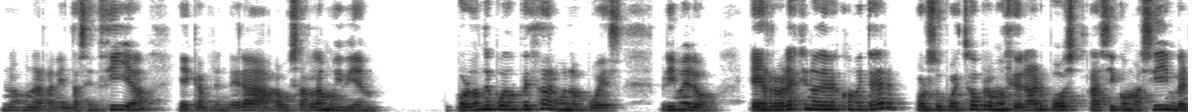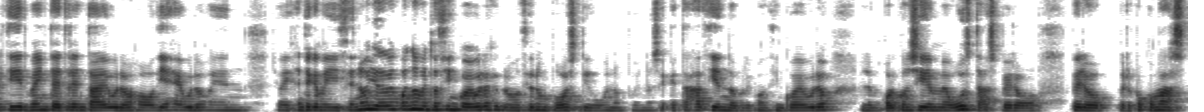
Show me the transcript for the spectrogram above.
no es una herramienta sencilla y hay que aprender a usarla muy bien. ¿Por dónde puedo empezar? Bueno, pues primero, Errores que no debes cometer, por supuesto, promocionar post así como así, invertir 20, 30 euros o 10 euros en... Hay gente que me dice, no, yo de vez en cuando meto 5 euros y promociono un post. Digo, bueno, pues no sé qué estás haciendo, porque con 5 euros a lo mejor consiguen me gustas, pero, pero, pero poco más.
